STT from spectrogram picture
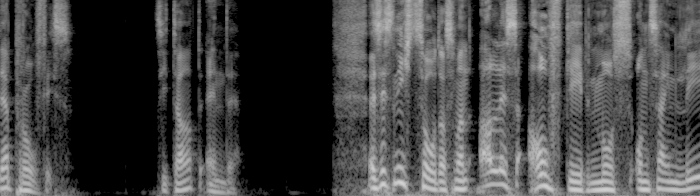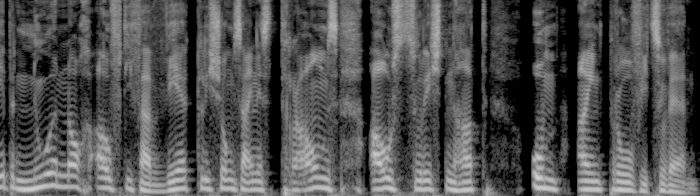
der Profis. Zitat Ende. Es ist nicht so, dass man alles aufgeben muss und sein Leben nur noch auf die Verwirklichung seines Traums auszurichten hat, um ein Profi zu werden.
